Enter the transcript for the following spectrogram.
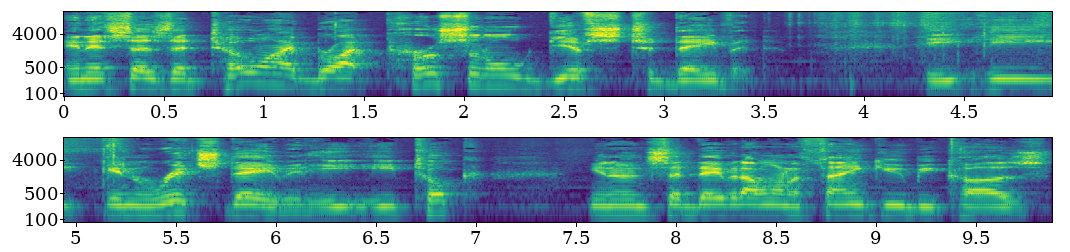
And it says that Toi brought personal gifts to David. He he enriched David. He he took, you know, and said, David, I want to thank you because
